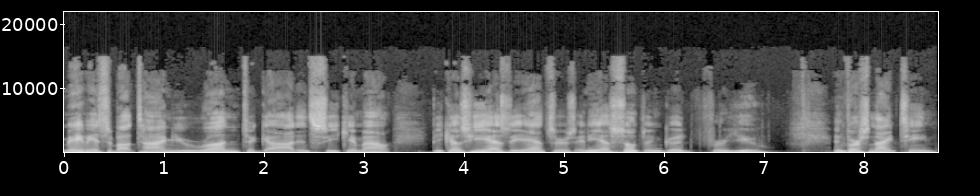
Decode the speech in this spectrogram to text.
Maybe it's about time you run to God and seek Him out. because He has the answers and He has something good for you. In verse 19,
